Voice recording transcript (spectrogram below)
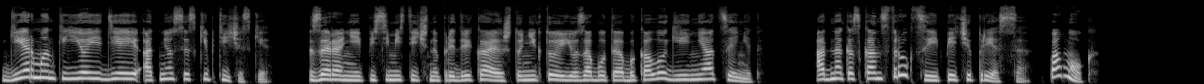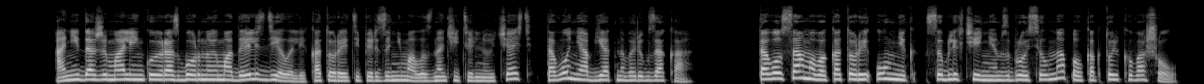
Герман к ее идее отнесся скептически, заранее пессимистично предрекая, что никто ее заботы об экологии не оценит, Однако с конструкцией печи пресса помог. Они даже маленькую разборную модель сделали, которая теперь занимала значительную часть того необъятного рюкзака. Того самого, который умник с облегчением сбросил на пол, как только вошел.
